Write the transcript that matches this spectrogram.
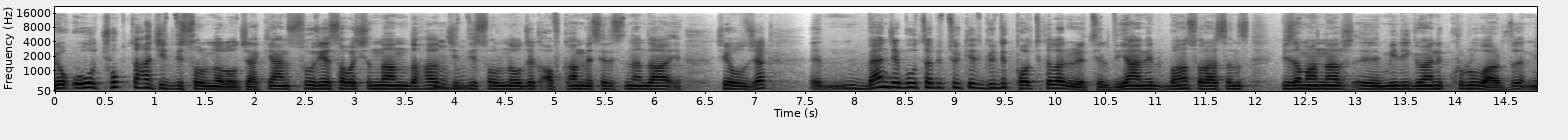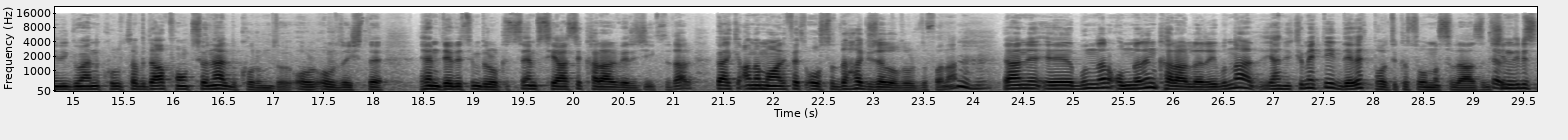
Ve o çok daha ciddi sorunlar olacak. Yani Suriye Savaşı'ndan daha ciddi sorunlar olacak. Afgan meselesinden daha şey olacak. E, Bence bu tabii Türkiye'de günlük politikalar üretildi. Yani bana sorarsanız bir zamanlar e, Milli Güvenlik Kurulu vardı. Milli Güvenlik Kurulu tabii daha fonksiyonel bir kurumdu. Or- orada işte hem devletin bürokrasisi hem siyasi karar verici iktidar. Belki ana muhalefet olsa daha güzel olurdu falan. Yani e, bunlar onların kararları. Bunlar yani hükümet değil devlet politikası olması lazım. Tabii. Şimdi biz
